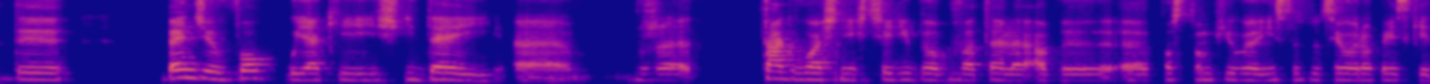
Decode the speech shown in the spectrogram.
gdy będzie wokół jakiejś idei że tak właśnie chcieliby obywatele, aby e, postąpiły instytucje europejskie,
